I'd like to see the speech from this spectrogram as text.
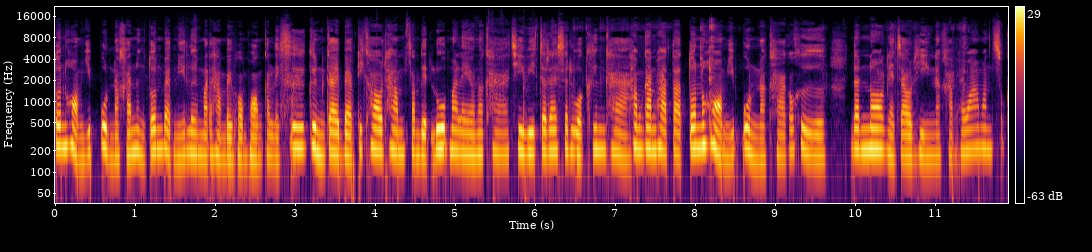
ต้นหอมญี่ปุ่นนะคะหนึ่งต้นแบบนี้เลยมาทำไปพร้อม ๆ กันเลยซื้อกึ่นไก่แบบที่เขาทำสำเร็จรูปมาแล้วนะคะ ชีวิตจะได้สะดวกขึ้นค่ะทำการผ่าตัดต้นหอมญี่ปุ่นนะคะ ก็คือด้านนอกเนี่ยจะเอาทิ้งนะคะ เพราะว่ามันสก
